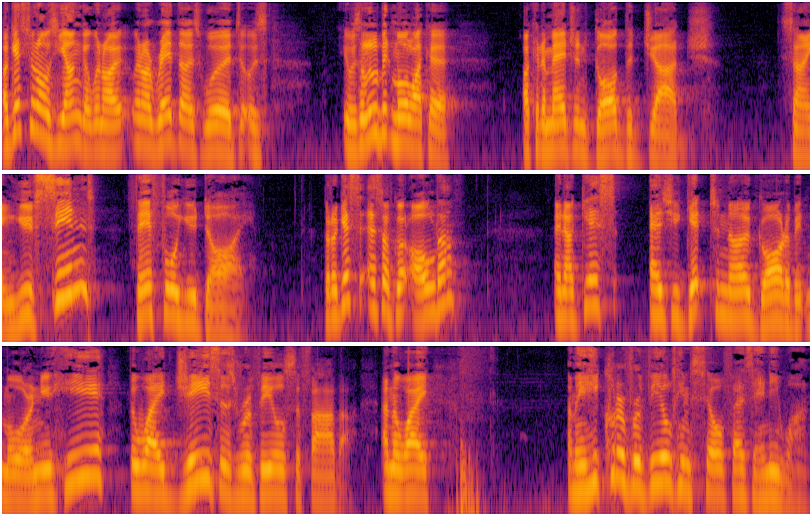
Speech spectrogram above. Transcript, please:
I guess when I was younger, when I, when I read those words, it was, it was a little bit more like a, I can imagine God the judge saying, You've sinned, therefore you die. But I guess as I've got older, and I guess as you get to know God a bit more and you hear the way Jesus reveals the Father and the way, I mean, he could have revealed himself as anyone,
